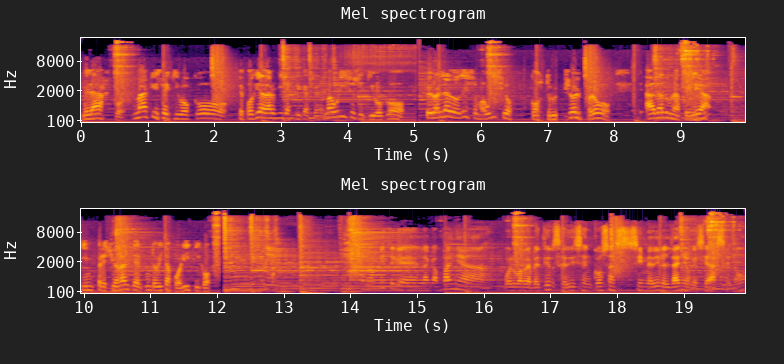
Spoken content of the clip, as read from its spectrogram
Me da asco. Macri se equivocó, te podría dar mil explicaciones. Mauricio se equivocó, pero al lado de eso, Mauricio construyó el PRO, ha dado una pelea impresionante desde el punto de vista político. Bueno, viste que en la campaña, vuelvo a repetir, se dicen cosas sin medir el daño que se hace, ¿no?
